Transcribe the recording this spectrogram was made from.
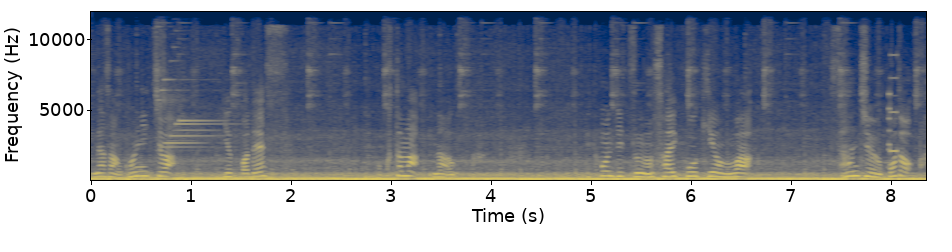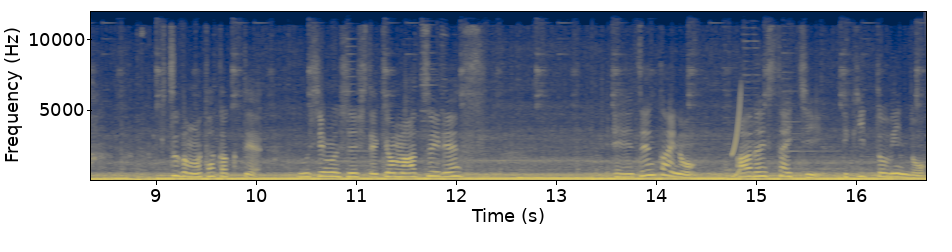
皆さんこんにちは。ゆっこです。奥多摩なう。本日の最高気温は35度。湿度も高くてムシムシして今日も暑いです、えー、前回の RS 太一リキッドウィンド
